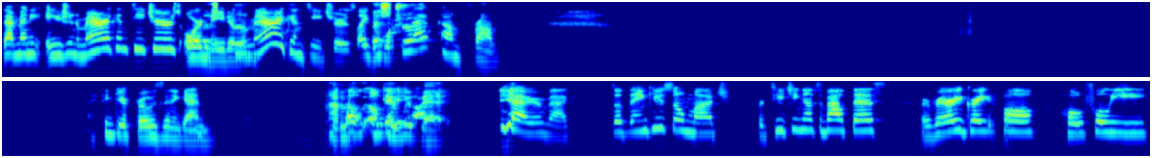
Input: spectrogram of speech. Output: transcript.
that many Asian American teachers or That's Native true. American teachers. Like, That's where true. did that come from? I think you're frozen again. Um, oh, okay, we're back. Yeah, you're back. So thank you so much for teaching us about this. We're very grateful. Hopefully,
